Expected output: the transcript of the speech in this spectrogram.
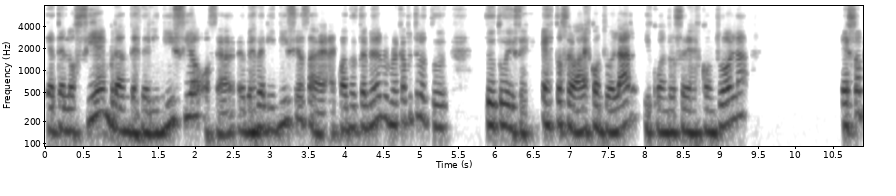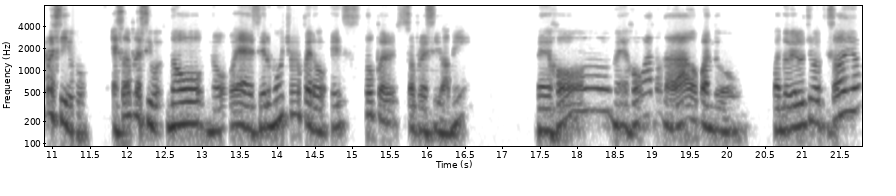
que te lo siembran desde el inicio, o sea, desde el inicio, ¿sabes? Cuando termina el primer capítulo, tú, tú, tú dices, esto se va a descontrolar y cuando se descontrola, es sorpresivo, es sorpresivo. No, no voy a decir mucho, pero es súper sorpresivo. A mí me dejó, me dejó anonadado cuando, cuando vi el último episodio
